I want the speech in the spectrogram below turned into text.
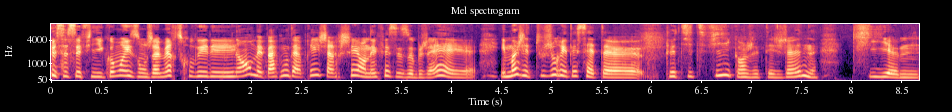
Et ça s'est fini comment? Ils ont jamais retrouvé les. Non, mais par contre, après, ils cherchaient en effet ces objets. Et, et moi, j'ai toujours été cette euh, petite fille quand j'étais jeune qui. euh,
